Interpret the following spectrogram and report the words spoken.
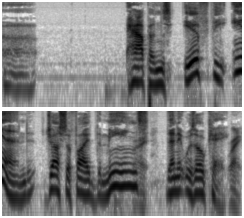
uh, happens, if the end justified the means, right. then it was okay. Right.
